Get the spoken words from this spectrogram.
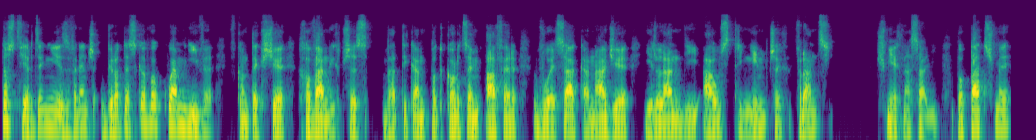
To stwierdzenie jest wręcz groteskowo kłamliwe w kontekście chowanych przez Watykan pod korcem afer w USA, Kanadzie, Irlandii, Austrii, Niemczech, Francji. Śmiech na sali. Popatrzmy,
